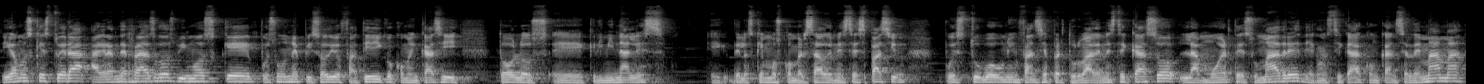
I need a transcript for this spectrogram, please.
Digamos que esto era a grandes rasgos, vimos que pues un episodio fatídico como en casi todos los eh, criminales eh, de los que hemos conversado en este espacio, pues tuvo una infancia perturbada. En este caso, la muerte de su madre, diagnosticada con cáncer de mama,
